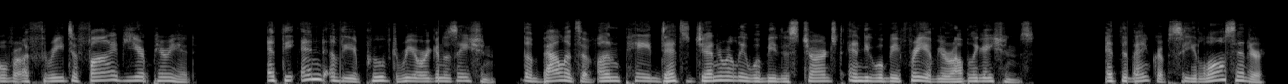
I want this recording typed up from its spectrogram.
over a three to five year period. At the end of the approved reorganization, the balance of unpaid debts generally will be discharged and you will be free of your obligations. At the Bankruptcy Law Center,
